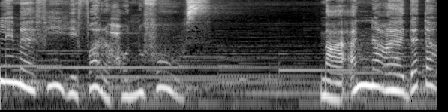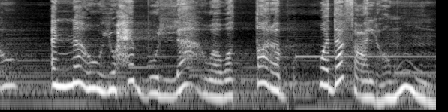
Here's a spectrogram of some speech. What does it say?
لما فيه فرح النفوس. مع أن عادته أنه يحب اللهو والطرب ودفع الهموم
